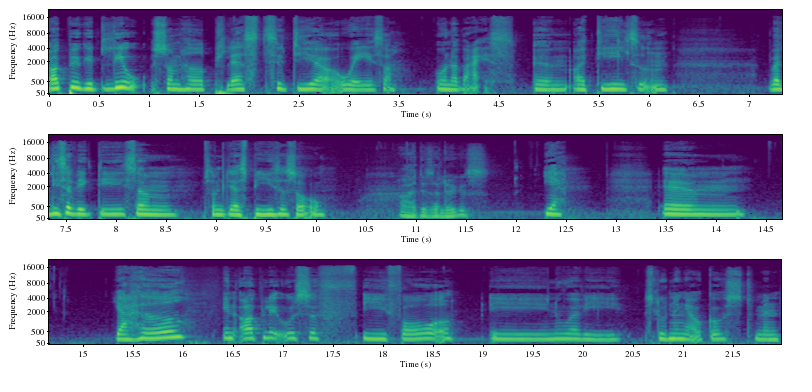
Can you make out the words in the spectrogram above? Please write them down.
opbygge et liv, som havde plads til de her oaser undervejs, øhm, og at de hele tiden var lige så vigtige som, som det at spise og sove. Og er det så lykkes? Ja. Øhm, jeg havde en oplevelse i foråret, i, nu er vi i slutningen af august, men,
